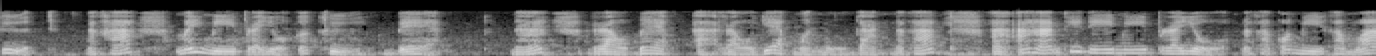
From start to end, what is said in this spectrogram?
good นะคะ ไม่มีประโยชน์ก็คือ bad นะ เราแบกเราแยกหมวดหมู่กันนะคะอาอาหารที่ดีมีประโยชน์นะคะ ก็มีคำว่า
